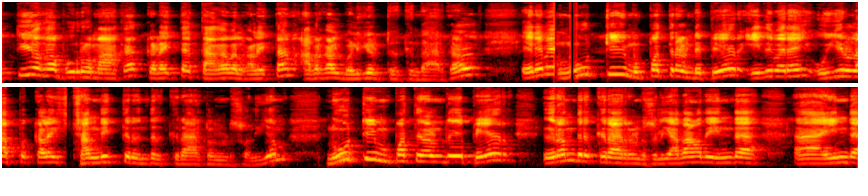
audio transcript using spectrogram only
உத்தியோகபூர்வமாக கிடைத்த தகவல்களைத்தான் அவர்கள் வெளியிட்டிருக்கின்றார்கள். எனவே நூற்றி முப்பத்தி ரெண்டு பேர் இதுவரை உயிரிழப்புகளை சந்தித்திருந்திருக்கிறார்கள் என்று சொல்லியும் நூற்றி முப்பத்தி ரெண்டு பேர் இறந்திருக்கிறார்கள் என்று சொல்லி அதாவது இந்த இந்த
